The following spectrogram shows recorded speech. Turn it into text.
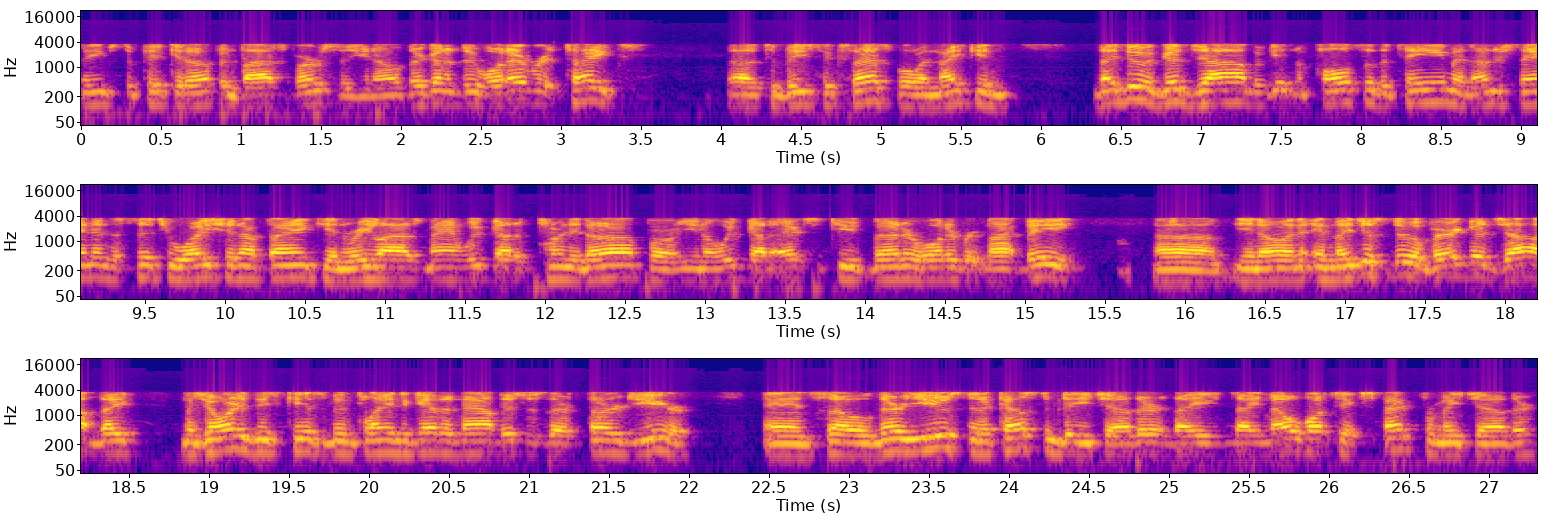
seems to pick it up, and vice versa. You know, they're going to do whatever it takes uh, to be successful, and they can they do a good job of getting the pulse of the team and understanding the situation, I think, and realize, man, we've got to turn it up or, you know, we've got to execute better, whatever it might be. Uh, you know, and, and they just do a very good job. They majority of these kids have been playing together now. This is their third year. And so they're used and accustomed to each other. They they know what to expect from each other,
